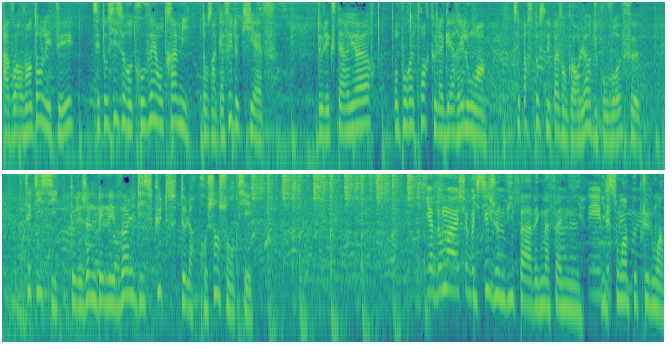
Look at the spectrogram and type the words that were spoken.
Avoir 20 ans l'été, c'est aussi se retrouver entre amis dans un café de Kiev. De l'extérieur, on pourrait croire que la guerre est loin. C'est parce que ce n'est pas encore l'heure du couvre-feu. C'est ici que les jeunes bénévoles discutent de leur prochain chantier. Ici, je ne vis pas avec ma famille. Ils sont un peu plus loin.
